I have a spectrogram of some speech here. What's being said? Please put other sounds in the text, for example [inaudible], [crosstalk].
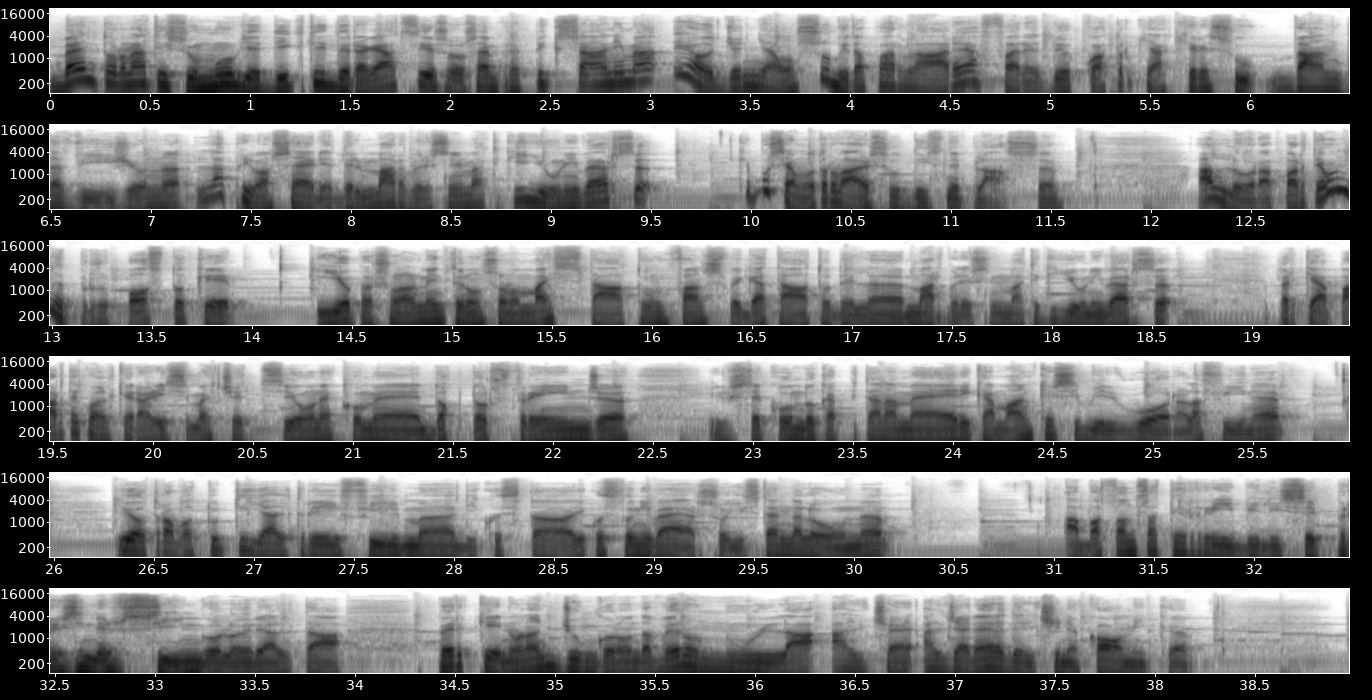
Bentornati su Movie Addicted ragazzi, io sono sempre Pixanima e oggi andiamo subito a parlare, a fare due o quattro chiacchiere su WandaVision, la prima serie del Marvel Cinematic Universe che possiamo trovare su Disney+. Allora, partiamo dal presupposto che io personalmente non sono mai stato un fan sfegatato del Marvel Cinematic Universe perché a parte qualche rarissima eccezione come Doctor Strange, il secondo Capitan America, ma anche Civil War alla fine, io trovo tutti gli altri film di, questa, di questo universo, gli stand-alone, abbastanza terribili se presi nel singolo in realtà, perché non aggiungono davvero nulla al, ce- al genere del cinecomic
